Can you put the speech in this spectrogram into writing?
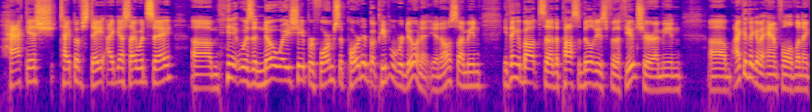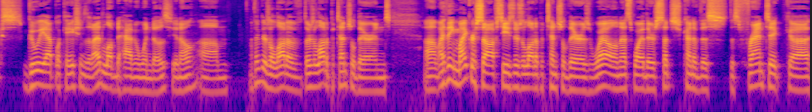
hackish type of state, I guess I would say. Um, it was in no way, shape, or form supported, but people were doing it, you know? So, I mean, you think about uh, the possibilities for the future. I mean, um, I could think of a handful of Linux GUI applications that I'd love to have in Windows, you know? I think there's a lot of there's a lot of potential there, and um, I think Microsoft sees there's a lot of potential there as well, and that's why there's such kind of this this frantic uh,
